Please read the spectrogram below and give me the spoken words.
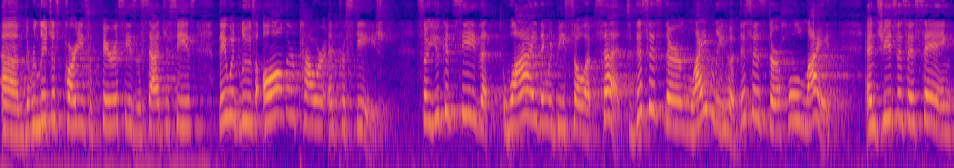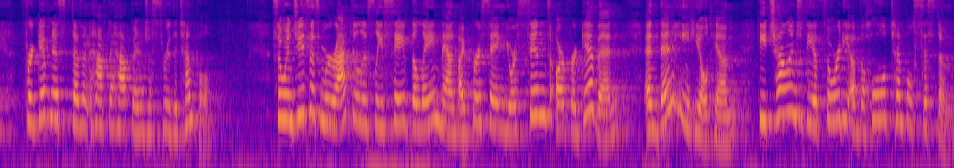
um, the religious parties of Pharisees, the Sadducees, they would lose all their power and prestige. So you could see that why they would be so upset. This is their livelihood, this is their whole life. And Jesus is saying forgiveness doesn't have to happen just through the temple. So when Jesus miraculously saved the lame man by first saying, Your sins are forgiven, and then he healed him, he challenged the authority of the whole temple system.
